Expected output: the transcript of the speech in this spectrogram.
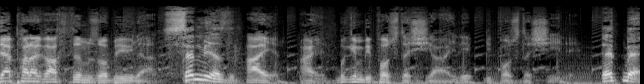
depara kalktığımız o büyülü an. Sen mi yazdın? Hayır, hayır. Bugün bir posta şiiri, bir posta şiiri. Etme.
